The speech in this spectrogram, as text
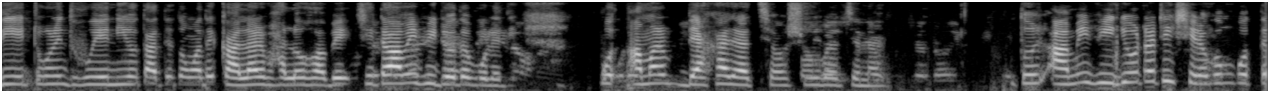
দিয়ে একটুখানি ধুয়ে নিও তাতে তোমাদের কালার ভালো হবে সেটাও আমি ভিডিওতে বলে দিই। আমার দেখা যাচ্ছে অসুবিধা হচ্ছে না। তো আমি ভিডিওটা ঠিক সেরকম করতে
